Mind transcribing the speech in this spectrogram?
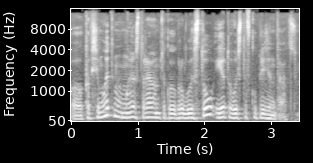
Э, ко всему этому мы устраиваем такой круглый стол и эту выставку-презентацию.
